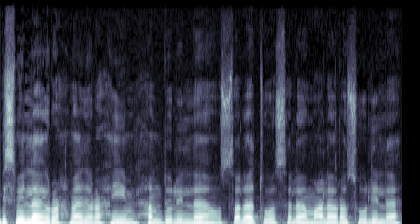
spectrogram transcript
بسم الله الرحمن الرحيم. الحمد لله والصلاة والسلام على رسول الله.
